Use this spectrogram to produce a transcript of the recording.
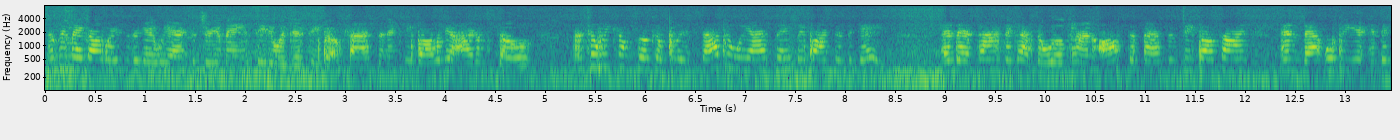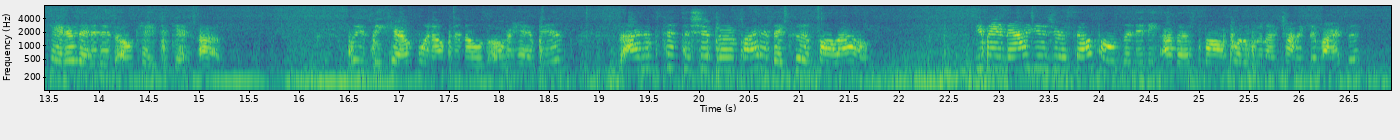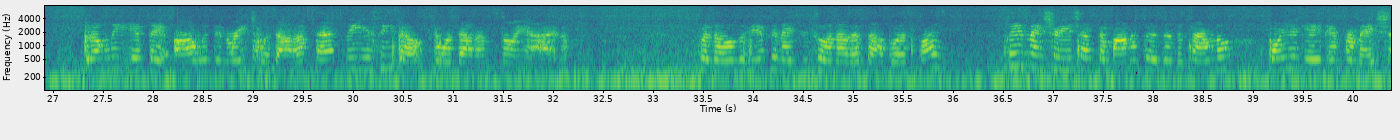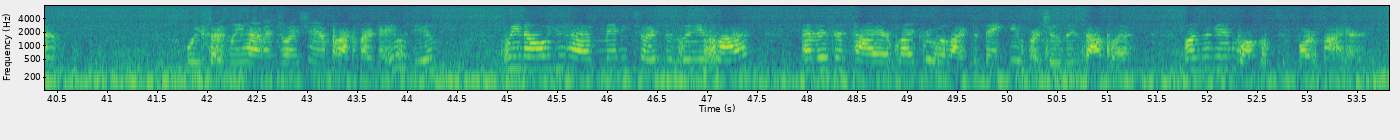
As we make our way to the gate, we ask that you remain seated with your seatbelt fastened and keep all of your items stowed until we come to a complete stop and we are safely parked at the gate. At that time, the captain will turn off the fasten seatbelt sign and that will be your indicator that it is okay to get up. Please be careful when opening those overhead bins. The items tend to shift during flight and they could fall out. You may now use your cell phones and any other small portable electronic devices, but only if they are within reach without unfastening your seatbelt and without unstoring your items. For those of you connecting to another Southwest flight, please make sure you check the monitors in the terminal for your gate information. We certainly have enjoyed sharing part of our day with you. We know you have many choices when you fly, and this entire flight crew would like to thank you for choosing Southwest. Once again, welcome to Fort Myers.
